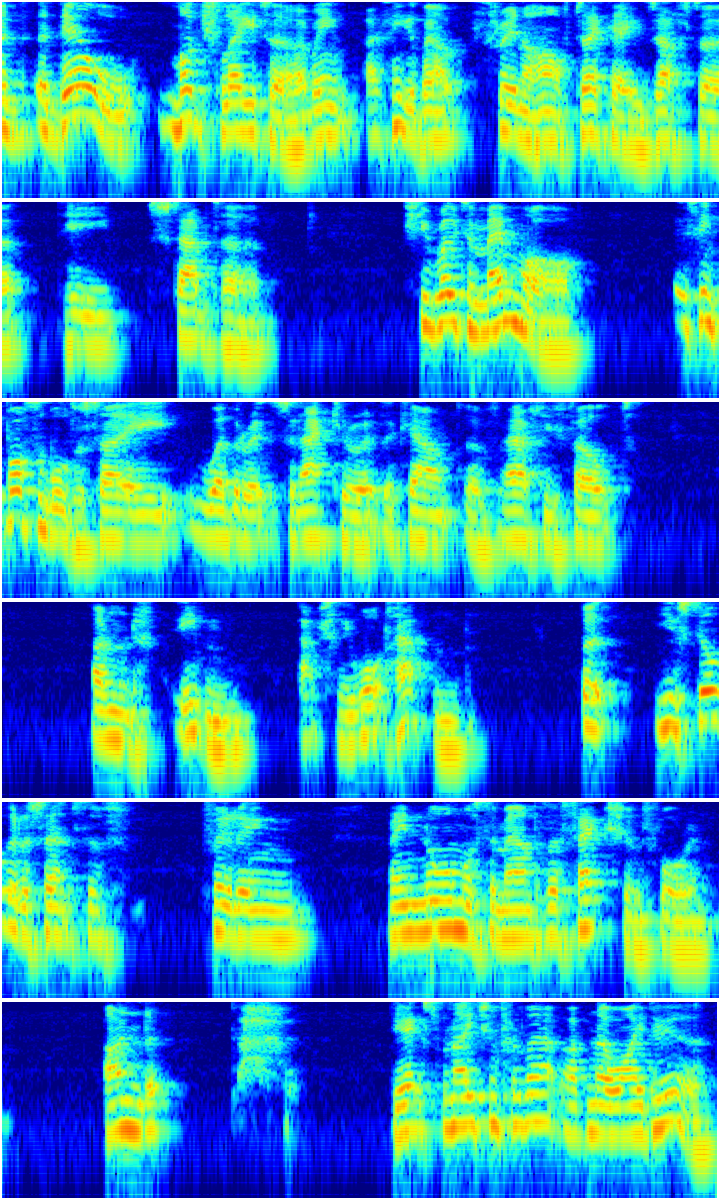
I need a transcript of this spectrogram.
Adele, much later, I mean, I think about three and a half decades after he stabbed her, she wrote a memoir. It's impossible to say whether it's an accurate account of how she felt and even actually what happened. But you still get a sense of feeling an enormous amount of affection for him. And the explanation for that, I've no idea.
